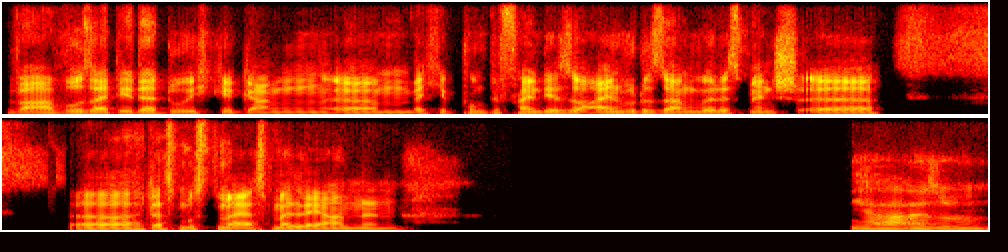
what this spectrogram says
war. Wo seid ihr da durchgegangen? Ähm, welche Punkte fallen dir so ein, wo du sagen würdest, Mensch, äh, äh, das mussten wir erstmal lernen? Ja, also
